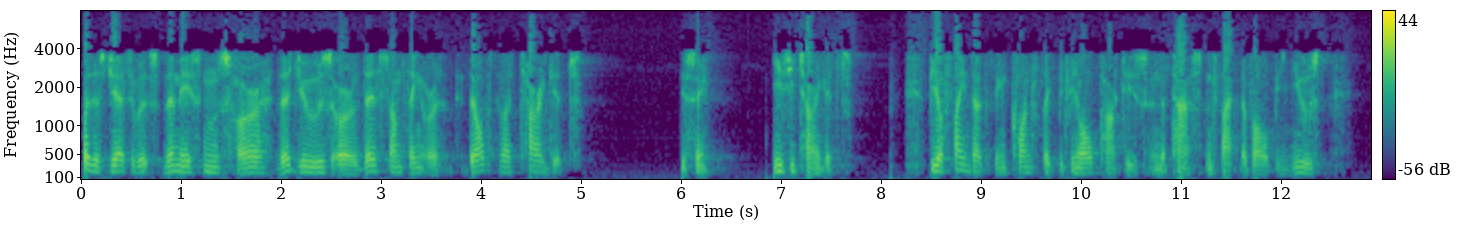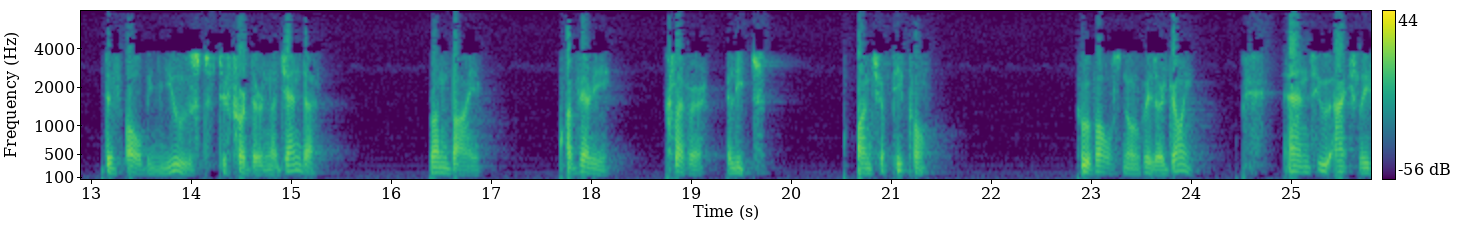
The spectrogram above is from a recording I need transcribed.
whether it's Jesuits, the Masons, or the Jews, or this something, or they always have a target. You see? Easy targets. But you'll find out there's been conflict between all parties in the past. In fact, they've all been used. They've all been used to further an agenda run by a very clever elite bunch of people who have always known where they're going and who actually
